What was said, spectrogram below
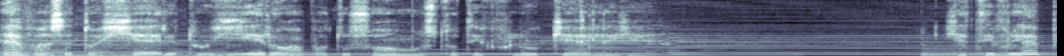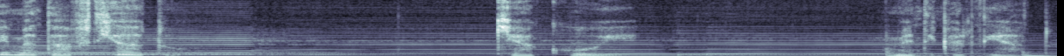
έβαζε το χέρι του γύρω από τους ώμους του τυφλού και έλεγε «Γιατί βλέπει με τα αυτιά του και ακούει με την καρδιά του.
